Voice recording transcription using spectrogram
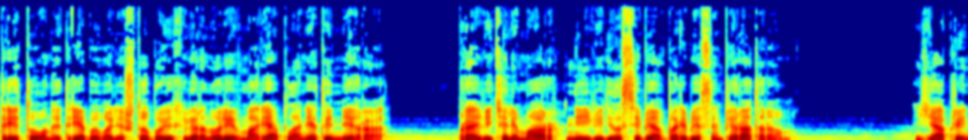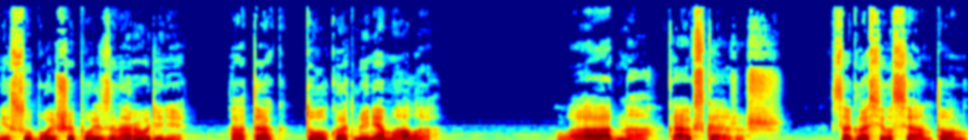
тритоны требовали, чтобы их вернули в моря планеты Нера. Правитель Мар не видел себя в борьбе с Императором. «Я принесу больше пользы на родине, а так толку от меня мало». «Ладно, как скажешь», — согласился Антон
